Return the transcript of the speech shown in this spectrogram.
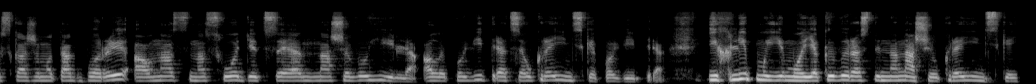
скажімо так, бори, а у нас на сході це наше вугілля, але повітря це українське повітря. І хліб ми їмо, який виросте на нашій українській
